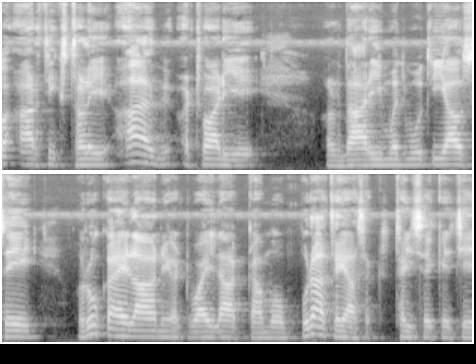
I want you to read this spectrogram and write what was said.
આર્થિક સ્થળે આ અઠવાડિયે અણધારી મજબૂતી આવશે. રોકાયેલા અને અટવાયેલા કામો પૂરા થયા થઈ શકે છે,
